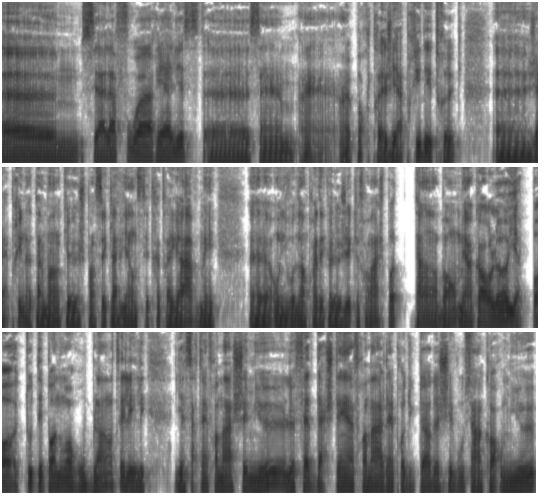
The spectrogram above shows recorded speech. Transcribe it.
Euh, c'est à la fois réaliste. Euh, c'est un, un, portrait. J'ai appris des trucs. Euh, j'ai appris notamment que je pensais que la viande, c'était très, très grave, mais euh, au niveau de l'empreinte écologique, le fromage pas tant bon, mais encore là, il y a pas, tout est pas noir ou blanc. Sais, les, il y a certains fromages c'est mieux. Le fait d'acheter un fromage d'un producteur de chez vous, c'est encore mieux,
